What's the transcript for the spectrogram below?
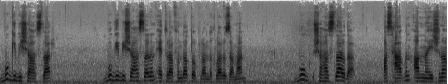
Bu gibi şahıslar bu gibi şahısların etrafında toplandıkları zaman bu şahıslar da ashabın anlayışına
